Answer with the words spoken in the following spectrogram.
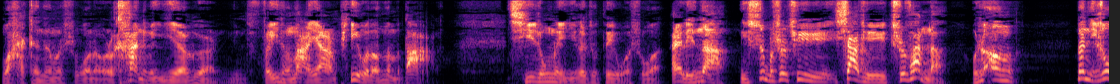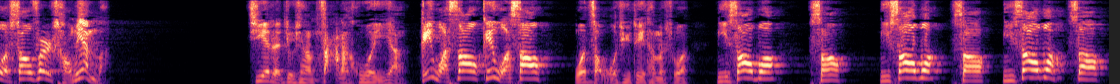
我还跟他们说呢，我说看你们一个个，你肥成那样，屁股都那么大了。其中的一个就对我说：“艾林子，你是不是去下去吃饭呢？”我说：“嗯。”那你给我烧份炒面吧。接着就像炸了锅一样，给我烧，给我烧。我走过去对他们说：“你烧不烧？你烧不烧？你烧不烧？”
